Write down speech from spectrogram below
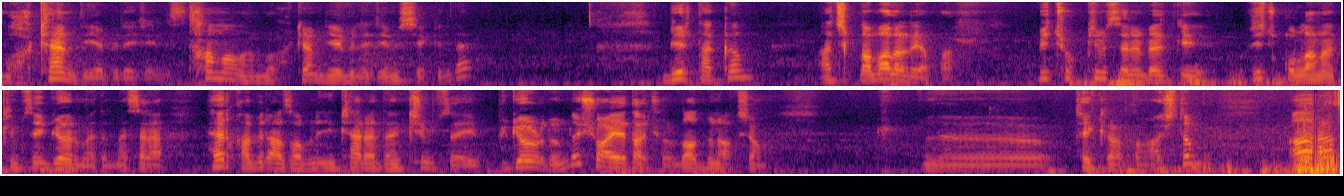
muhkem diyebileceğimiz, tamamen muhkem diyebileceğimiz şekilde bir takım açıklamalar yapar. Birçok kimsenin belki hiç kullanan kimseyi görmedim. Mesela her kabir azabını inkar eden kimseyi gördüğümde şu ayeti açıyorum. Daha dün akşam eee, tekrardan açtım. Araf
